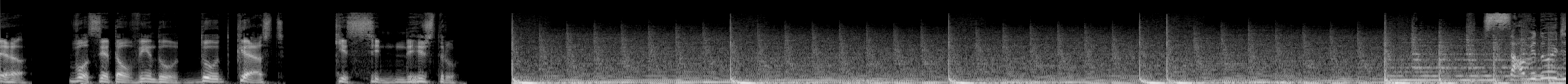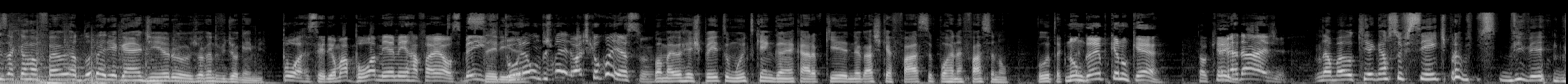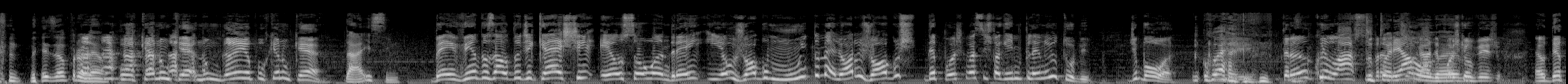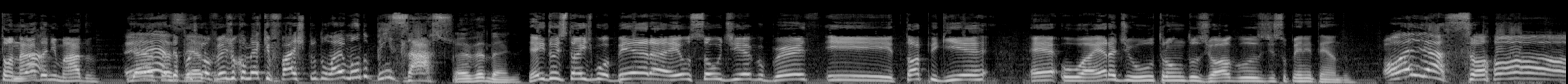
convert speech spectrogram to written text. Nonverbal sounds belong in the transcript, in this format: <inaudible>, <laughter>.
É, você tá ouvindo o Dudecast? Que sinistro! Salve dudes, aqui é o Rafael e eu adoraria ganhar dinheiro jogando videogame. Porra, seria uma boa mesmo, hein, Rafael? Se bem que Seria. tu é um dos melhores que eu conheço. Bom, mas eu respeito muito quem ganha, cara, porque negócio que é fácil, porra, não é fácil não. Puta que Não ganha porque não quer. Tá ok? É verdade. Não, mas eu queria ganhar o suficiente pra viver. <laughs> Esse é o problema. Porque não quer. Não ganha porque não quer. Aí sim. Bem-vindos ao Dudecast, eu sou o Andrei e eu jogo muito melhor os jogos depois que eu assisto a gameplay no YouTube. De boa. Ué, Tranquilaço Tutorial, pra jogar depois é- que eu vejo. É o detonado animado. Já É, tá depois certo. que eu vejo como é que faz tudo lá, eu mando benzaço. é verdade. E aí, estão aí de bobeira, eu sou o Diego Berth e Top Gear é o a era de Ultron dos jogos de Super Nintendo. Olha só!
